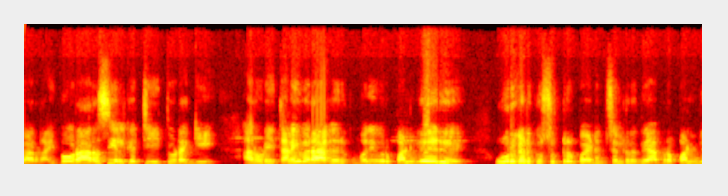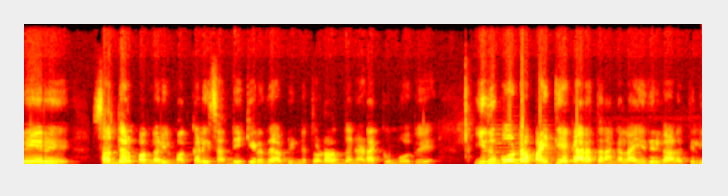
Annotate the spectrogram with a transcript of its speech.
காரணம். இப்போ ஒரு அரசியல் கட்சியை தொடங்கி அதனுடைய தலைவராக இருக்கும்போது இவர் பல்வேறு ஊர்களுக்கு சுற்றுப்பயணம் செல்றது அப்புறம் பல்வேறு சந்தர்ப்பங்களில் மக்களை சந்திக்கிறது அப்படின்னு தொடர்ந்து நடக்கும்போது இது போன்ற பைத்தியக்காரத்தனங்கள்லாம் எதிர்காலத்தில்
